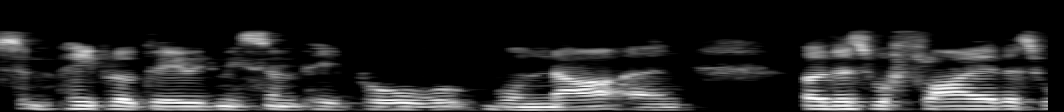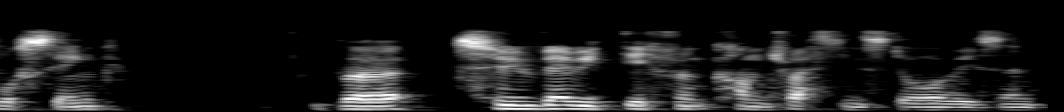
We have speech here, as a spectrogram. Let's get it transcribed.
Some people agree with me, some people will not, and others will fly, others will sink. But two very different, contrasting stories. And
